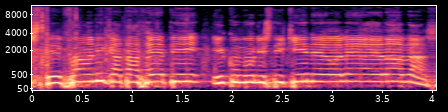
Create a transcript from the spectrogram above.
Στεφάνη καταθέτει η Κομμουνιστική Νεολαία Ελλάδας.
